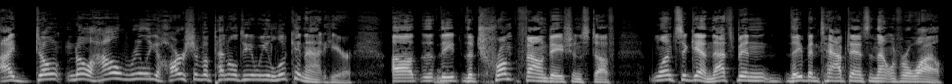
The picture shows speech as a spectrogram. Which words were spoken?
I don't know how really harsh of a penalty are we looking at here. Uh, the, the the Trump Foundation stuff. Once again, that's been they've been tap dancing that one for a while.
